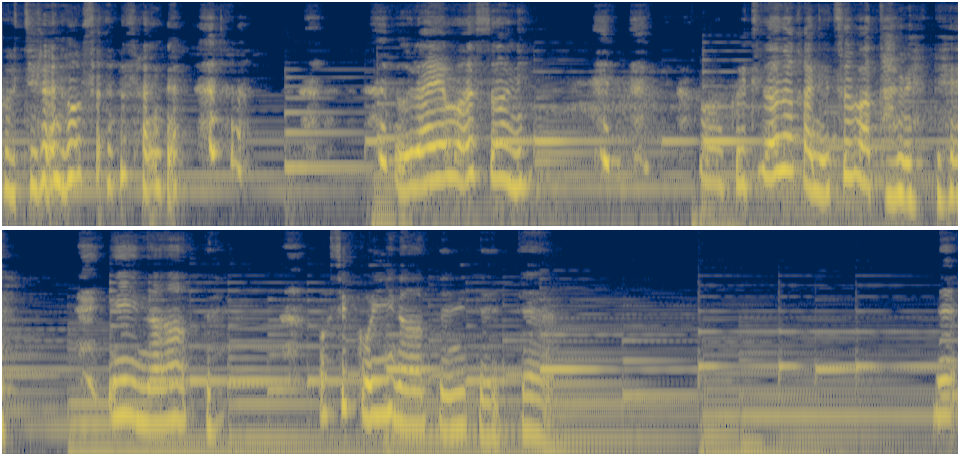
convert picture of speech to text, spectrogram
こちらのお猿さんが羨ましそうにもう口の中に唾溜めていいなって、おしっこいいなって見ていて、で、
